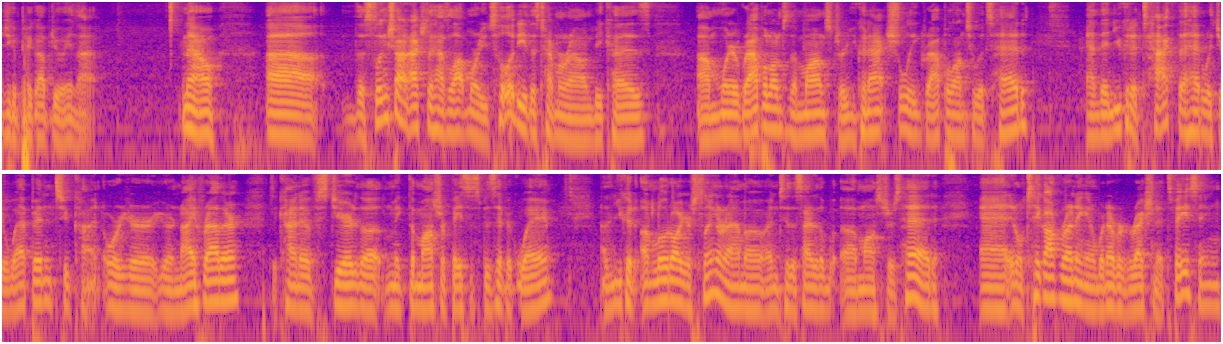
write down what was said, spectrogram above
that you can pick up doing that. Now, uh, the slingshot actually has a lot more utility this time around because um, when you're grappled onto the monster, you can actually grapple onto its head, and then you can attack the head with your weapon to kind or your your knife rather to kind of steer the make the monster face a specific way, and then you can unload all your slinger ammo into the side of the uh, monster's head, and it'll take off running in whatever direction it's facing.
